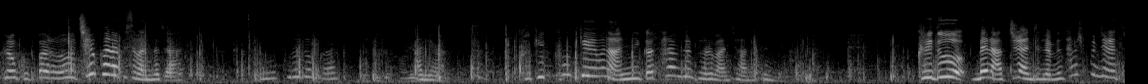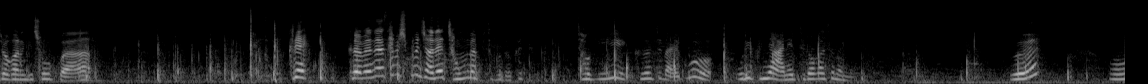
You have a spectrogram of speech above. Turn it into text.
그럼 곧바로 체육관 앞에서 만나자. 뭐 그러던가. 아니야. 그렇게 큰 게임은 아니니까 사람들은 별로 많지 않을 텐데. 그래도 맨 앞줄에 앉으려면 30분 전에 들어가는 게 좋을 거야. 그래, 그러면은 30분 전에 정문 앞에서 보도록 하자. 저기 그러지 말고 우리 그냥 안에 들어가서 만나자. 왜? 어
